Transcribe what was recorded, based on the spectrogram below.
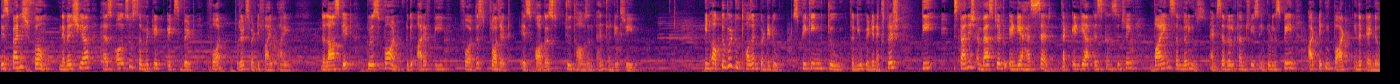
the Spanish firm Navantia has also submitted its bid for Project 75I. The last date to respond to the RFP for this project is August 2023. In October 2022, speaking to the New Indian Express, the Spanish ambassador to India has said that India is considering buying submarines and several countries including Spain are taking part in the tender.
